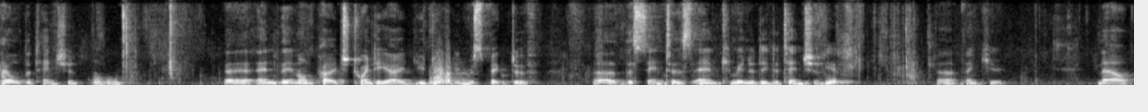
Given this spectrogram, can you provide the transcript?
held detention. Uh, and then on page 28, you do it in respect of uh, the centres and community detention. Yep. Uh, thank you. Now,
